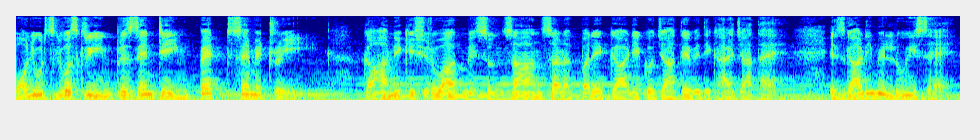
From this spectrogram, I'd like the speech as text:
Bollywood silver screen presenting Pet Sematary. कहानी की शुरुआत में सुनसान सड़क पर एक गाड़ी को जाते हुए दिखाया जाता है। इस गाड़ी में लुइस है,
